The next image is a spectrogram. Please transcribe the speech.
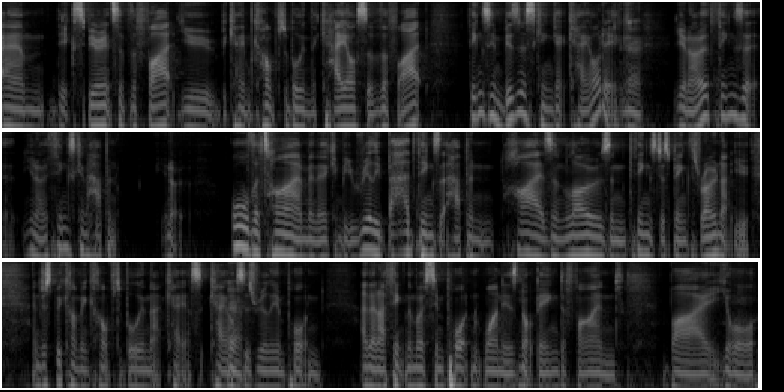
Um, the experience of the fight, you became comfortable in the chaos of the fight. Things in business can get chaotic. Yeah. You know, things that you know, things can happen, you know, all the time and there can be really bad things that happen, highs and lows and things just being thrown at you and just becoming comfortable in that chaos chaos Yeah. is really important. And then I think the most important one is not being defined by your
